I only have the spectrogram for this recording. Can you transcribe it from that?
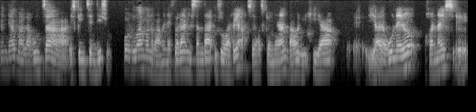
jendeak ba, laguntza eskaintzen dizu. Orduan, bueno, ba, Venezuelan izan da izugarria, ze azkenean, ba, hori, ia, e, ia egunero, joan naiz, e,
